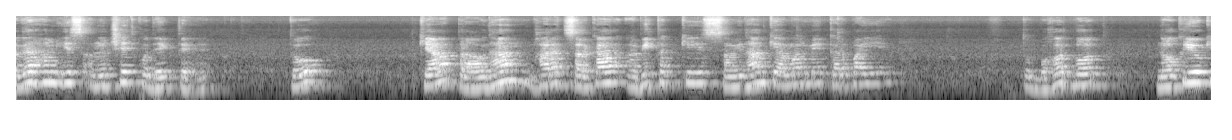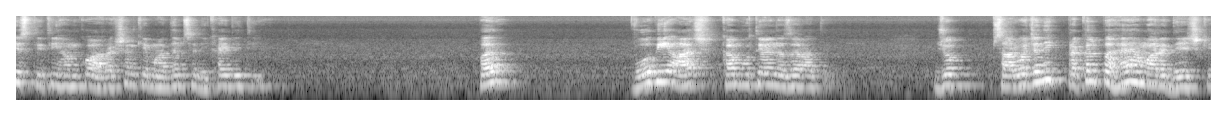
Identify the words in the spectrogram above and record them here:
अगर हम इस अनुच्छेद को देखते हैं तो क्या प्रावधान भारत सरकार अभी तक के संविधान के अमल में कर पाई है? तो बहुत बहुत नौकरियों की स्थिति हमको आरक्षण के माध्यम से दिखाई देती है। पर वो भी आज कम होते हुए नज़र आते जो सार्वजनिक प्रकल्प है हमारे देश के,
